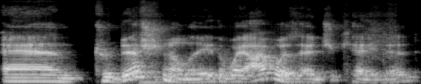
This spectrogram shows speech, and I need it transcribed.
And traditionally, the way I was educated,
